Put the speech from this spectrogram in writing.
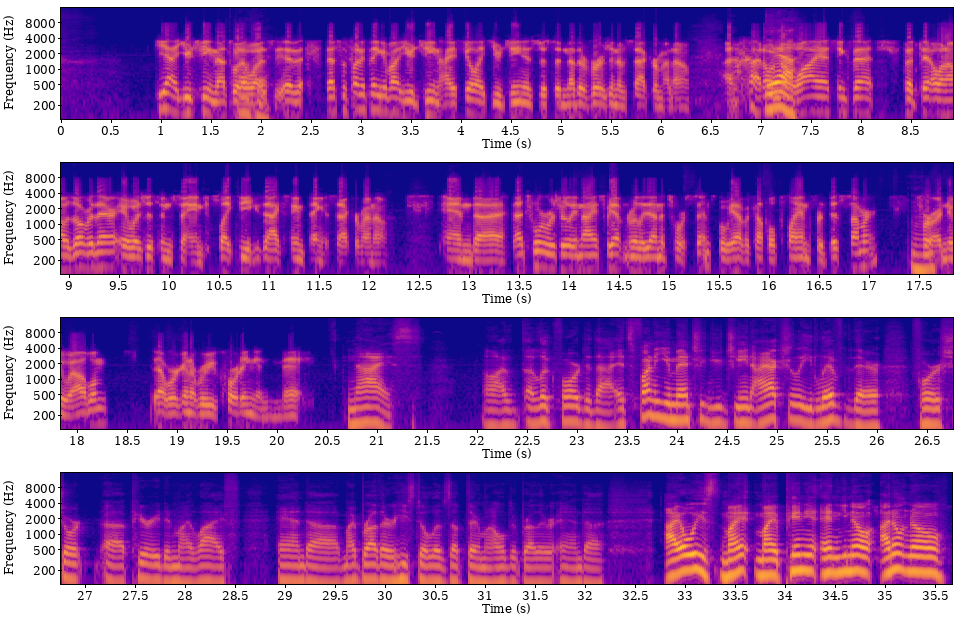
Yeah, Eugene. That's what Okay. it was. That's the funny thing about Eugene. I feel like Eugene is just another version of Sacramento. I, I don't Yeah. know why I think that, but th- when I was over there, it was just insane. It's like the exact same thing as Sacramento. And uh, that tour was really nice. We haven't really done a tour since, but we have a couple planned for this summer Mhm. for our new album that we're going to be recording in May. Nice. Oh, I, I look forward to that. It's funny you mentioned Eugene. I actually lived there for a short uh, period in my life, and uh, my brother, he still lives up there. My older brother, and uh, I always my my opinion, and you know, I don't know.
